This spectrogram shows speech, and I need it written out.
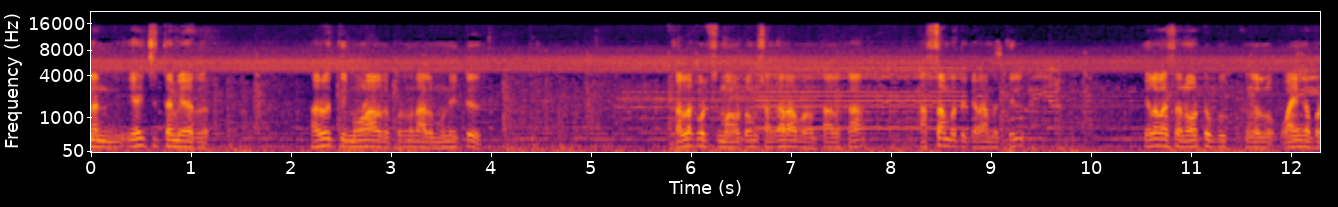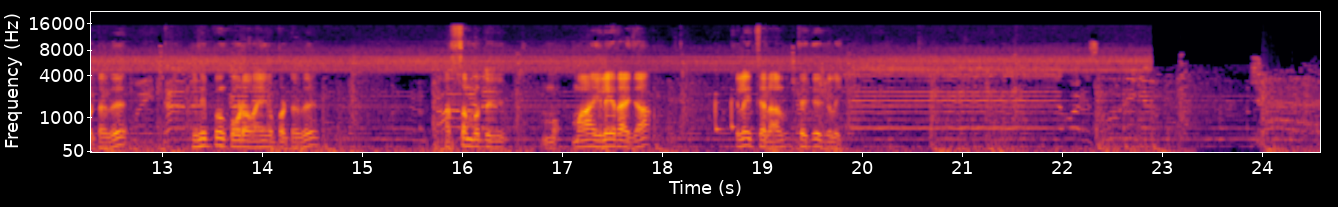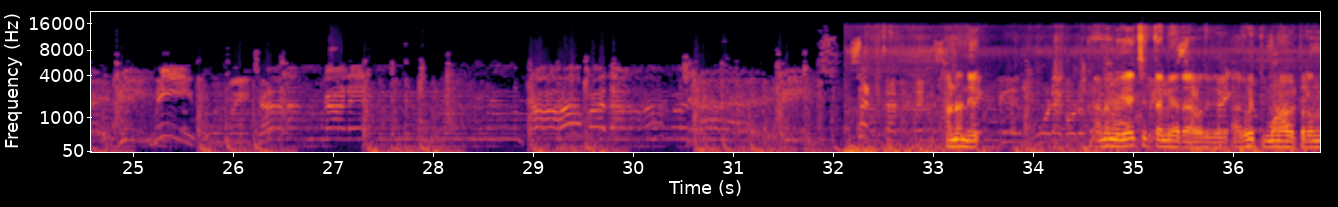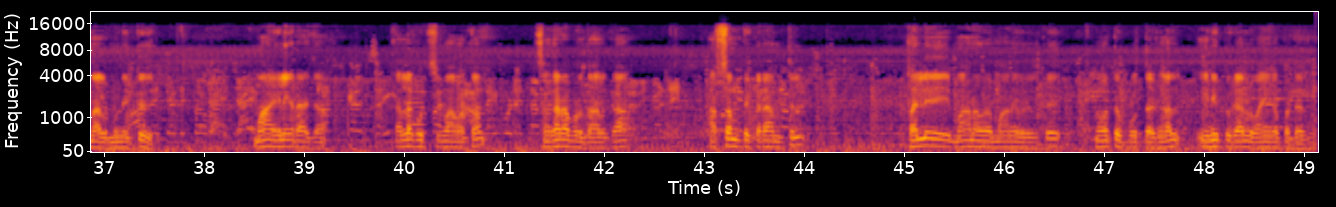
அண்ணன் ஏச்சு தமிழர் அறுபத்தி மூணாவது பிறந்தநாள் முன்னிட்டு கள்ளக்குறிச்சி மாவட்டம் சங்கராபுரம் தாலுகா அஸ்தாம்பட்டு கிராமத்தில் இலவச நோட்டு புக்குகள் வழங்கப்பட்டது இனிப்பும் கூட வழங்கப்பட்டது. அஸ்தம்பட்டு மா இளையராஜா கிளை செயலாளர் தெற்கு கிளை. அண்ணன் அண்ணன் ஏச்சி தமிழர் அவருக்கு அறுபத்தி மூணாவது பிறந்தநாள் முன்னிட்டு மா இளையராஜா கள்ளக்குறிச்சி மாவட்டம் சங்கராபுரம் தாலுகா அசம்பட்டு கிராமத்தில் பள்ளி மாணவ மாணவர்களுக்கு நோட்டு புத்தகங்கள் இனிப்புகள் வழங்கப்பட்டது.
